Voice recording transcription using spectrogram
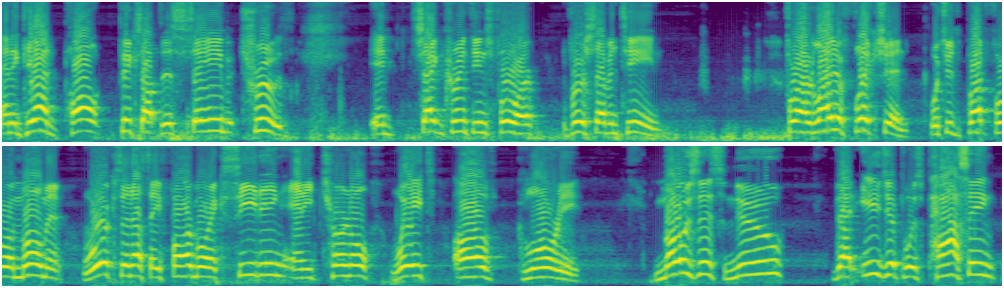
And again, Paul picks up this same truth in 2 Corinthians 4, verse 17. For our light affliction, which is but for a moment, works in us a far more exceeding and eternal weight of glory. Moses knew that Egypt was passing,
